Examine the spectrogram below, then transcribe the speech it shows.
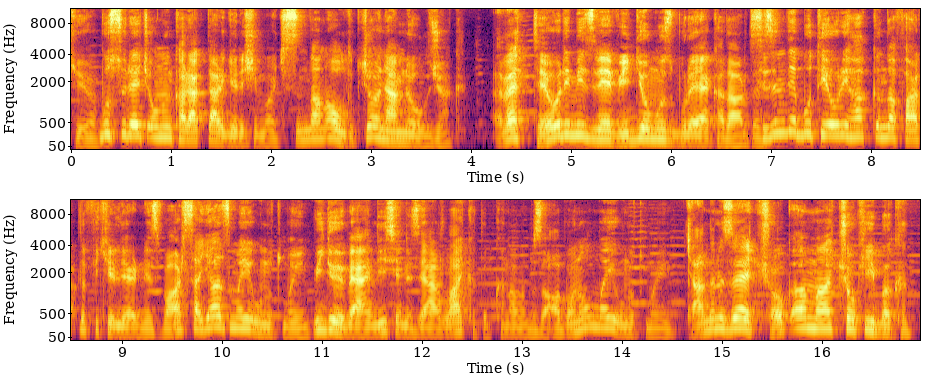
gerekiyor. Bu süreç onun karakter gelişimi açısından oldukça önemli olacak. Evet teorimiz ve videomuz buraya kadardı. Sizin de bu teori hakkında farklı fikirleriniz varsa yazmayı unutmayın. Videoyu beğendiyseniz eğer like atıp kanalımıza abone olmayı unutmayın. Kendinize çok ama çok iyi bakın.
